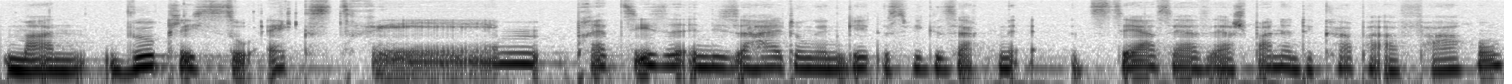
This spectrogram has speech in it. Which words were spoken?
man wirklich so extrem präzise in diese Haltungen geht, ist wie gesagt eine sehr, sehr, sehr spannende Körpererfahrung.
